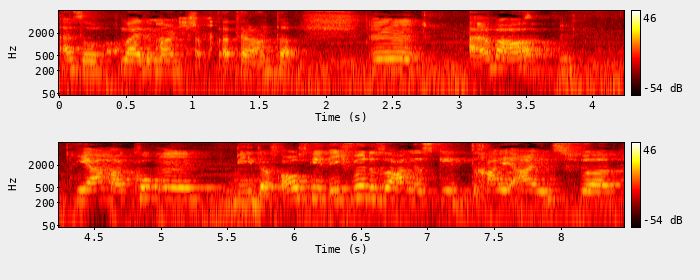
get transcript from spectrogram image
Also meine Mannschaft, Atalanta. Mhm, aber ja, mal gucken, wie das ausgeht. Ich würde sagen, es geht 3-1 für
